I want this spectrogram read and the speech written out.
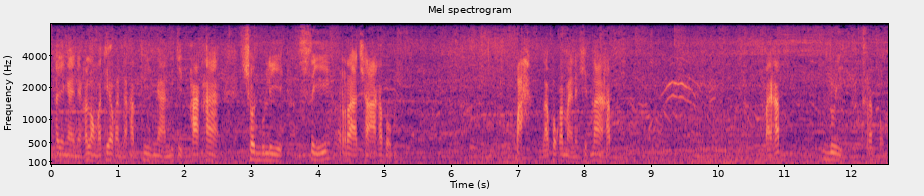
ถ้ายังไงเนี่ยก็ลองมาเที่ยวกันนะครับ ที่งานวิจิตรภาค 5 ชนบุรีศรีราชาครับผมปะแล้วพบกันใหม่ในคลิปหน้าครับ ไปครับลุยครับผม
